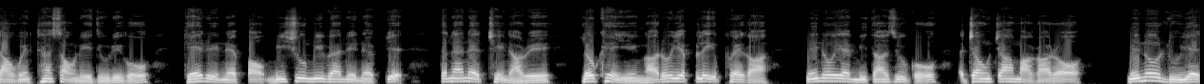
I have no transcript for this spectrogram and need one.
တာဝန်ထမ်းဆောင်နေသူတွေကိုခဲတွေနဲ့ပေါက်မီးရှူးမီးပန်းတွေနဲ့ပြစ်တနက်နဲ့ချိန်တာတွေလုတ်ခဲ့ရင်ငါတို့ရဲ့ plate အဖွဲ့ကမင်းတို့ရဲ့မိသားစုကို အကြောင်းကြားမှာကတော့မင်းတို့လူရဲ့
